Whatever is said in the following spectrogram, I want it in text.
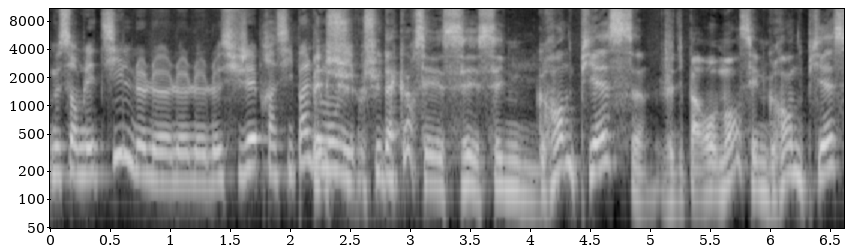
me semblait-il, le, le- le- le sujet principal de Mais mon je, livre. je suis d'accord, c'est- une grande pièce, je dis pas roman, c'est une grande pièce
